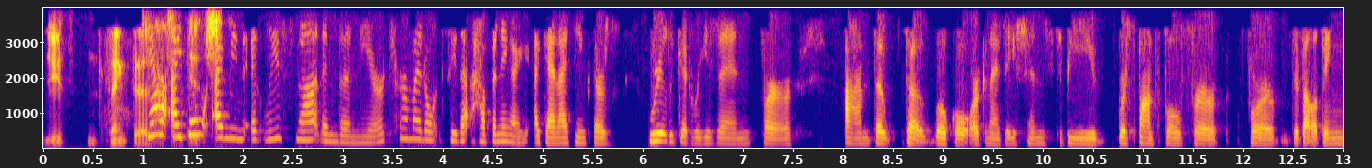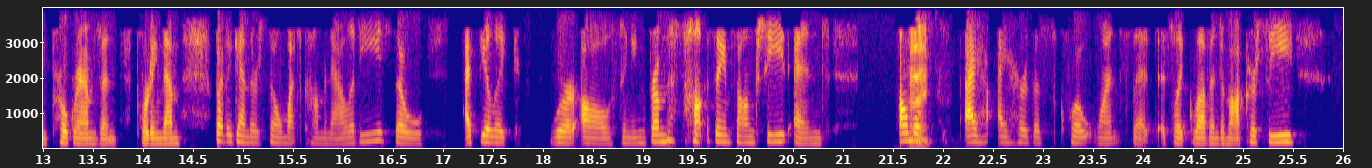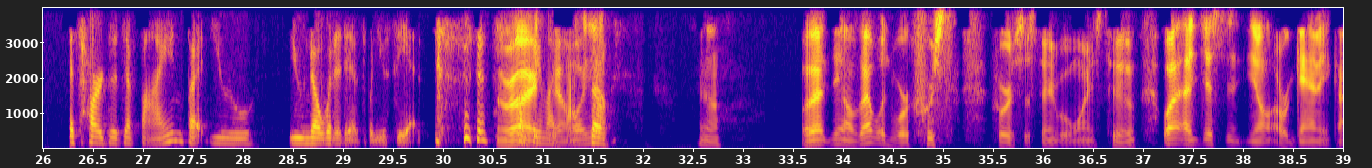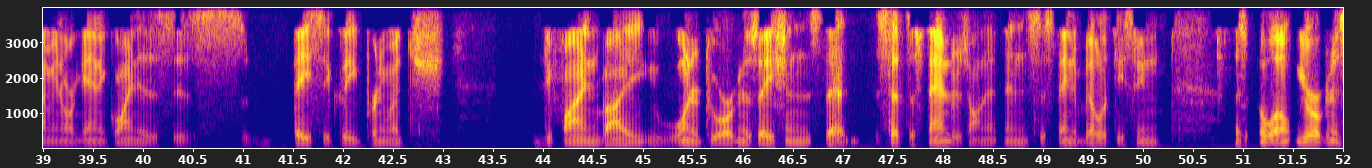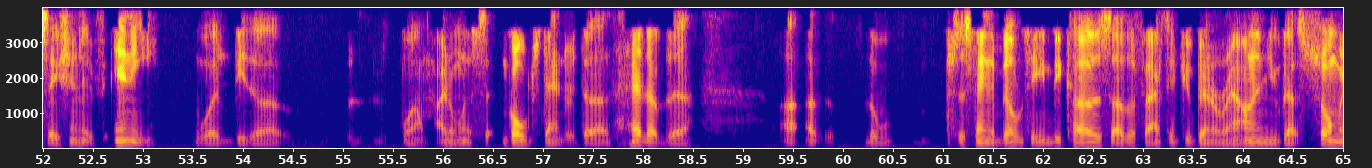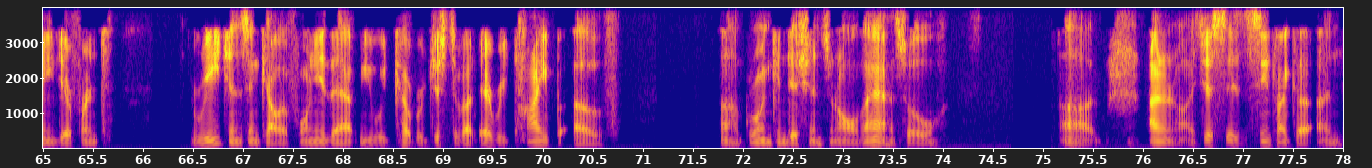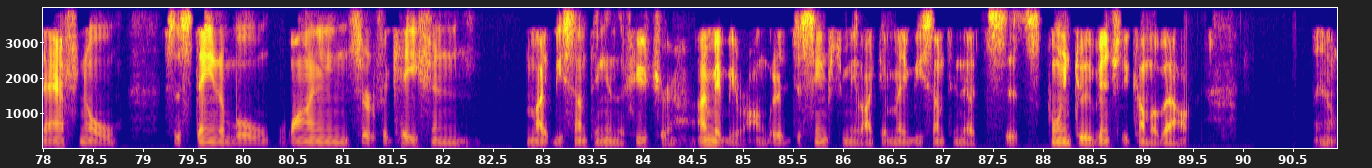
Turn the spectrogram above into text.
do you think that? Yeah, I don't. I mean, at least not in the near term. I don't see that happening. I, again, I think there's really good reason for um, the the local organizations to be responsible for for developing programs and supporting them. But again, there's so much commonality. So I feel like we're all singing from the song, same song sheet and almost right. I I heard this quote once that it's like love and democracy. It's hard to define, but you you know what it is when you see it. right. Something like yeah. that. Well, so, yeah. Well, that you know that would work for for sustainable wines too. Well, I just you know organic. I mean, organic wine is is basically pretty much defined by one or two organizations that set the standards on it, and sustainability seems well. Your organization, if any, would be the well, I don't want to say gold standard, the head of the uh, uh, the sustainability because of the fact that you've been around and you've got so many different regions in California that you would cover just about every type of uh, growing conditions and all that. So uh, I don't know. It just it seems like a, a national sustainable wine certification might be something in the future. I may be wrong, but it just seems to me like it may be something that's it's going to eventually come about. Know.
